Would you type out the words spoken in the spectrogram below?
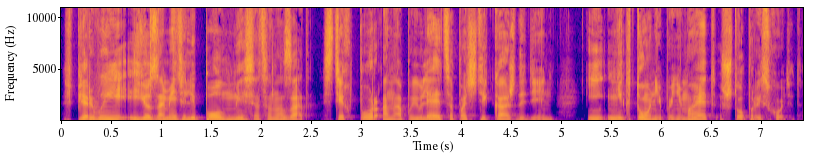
Впервые ее заметили полмесяца назад. С тех пор она появляется почти каждый день, и никто не понимает, что происходит.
